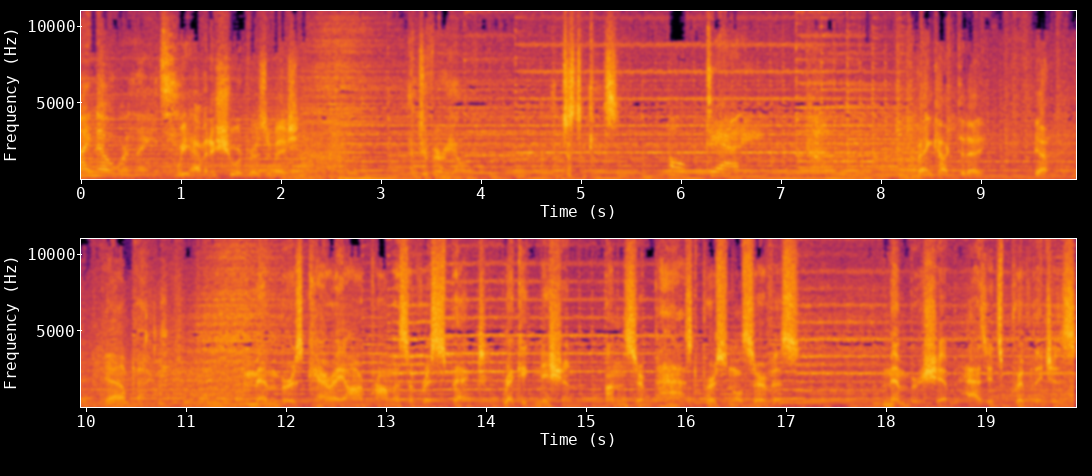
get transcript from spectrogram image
I know we're late. We have an assured reservation. And your very own. Just in case. Oh, Daddy. Bangkok today. Yeah. Yeah, I'm packed. Members carry our promise of respect, recognition, unsurpassed personal service. Membership has its privileges.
